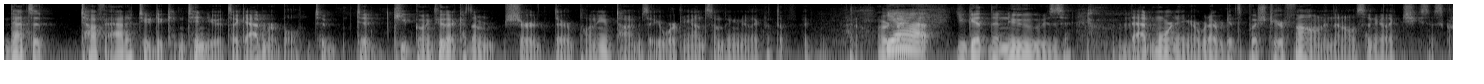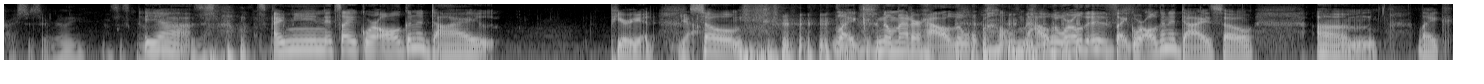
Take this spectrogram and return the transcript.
that's a tough attitude to continue it's like admirable to to keep going through that because i'm sure there are plenty of times that you're working on something and you're like what the f- I don't or Yeah. like you get the news that morning or whatever gets pushed to your phone and then all of a sudden you're like jesus christ is it really is this gonna, Yeah. is this it's I mean, it's like we're all gonna die. Period. Yeah. So, like, no matter how the how the world is, like, we're all gonna die. So, um, like,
